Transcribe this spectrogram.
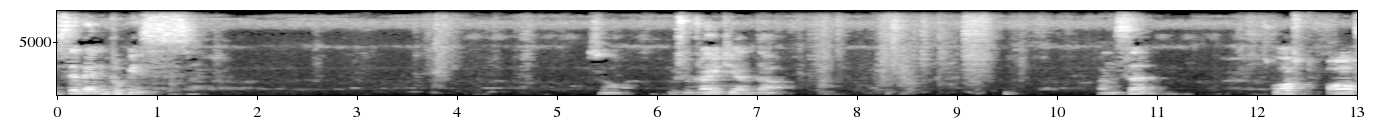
7 rupees. So we should write here the answer. Cost of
